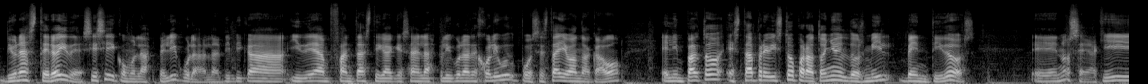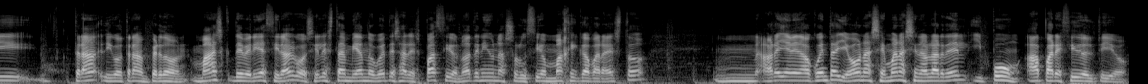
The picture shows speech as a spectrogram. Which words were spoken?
de un asteroide. Sí, sí, como en las películas. La típica idea fantástica que sale en las películas de Hollywood, pues se está llevando a cabo. El impacto está previsto para otoño del 2022. Eh, no sé, aquí. Digo, Trump, perdón. Musk debería decir algo. Si él está enviando cohetes al espacio, no ha tenido una solución mágica para esto. Mm, ahora ya me he dado cuenta, lleva una semana sin hablar de él y ¡pum! Ha aparecido el tío.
